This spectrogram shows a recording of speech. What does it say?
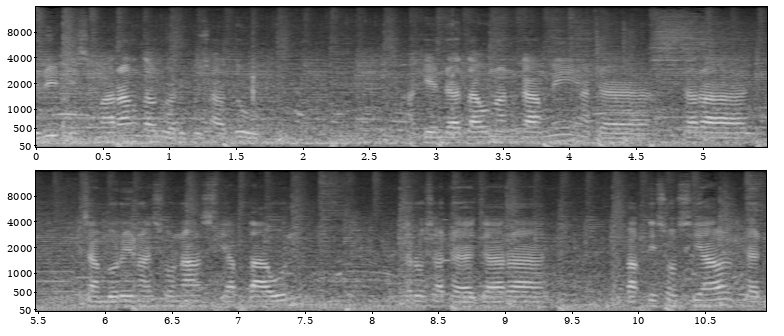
berdiri di Semarang tahun 2001. Agenda tahunan kami ada acara Jambore Nasional setiap tahun, terus ada acara bakti sosial dan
